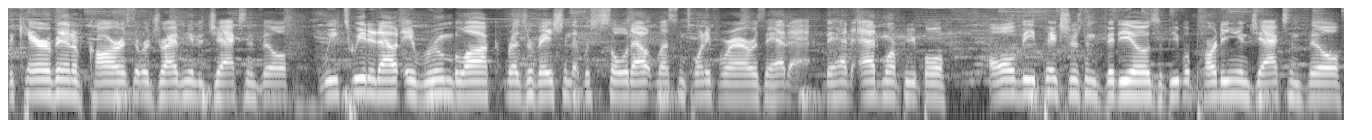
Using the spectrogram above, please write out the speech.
the caravan of cars that were driving into Jacksonville. We tweeted out a room block reservation that was sold out in less than 24 hours. They had they had to add more people. All the pictures and videos of people partying in Jacksonville.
